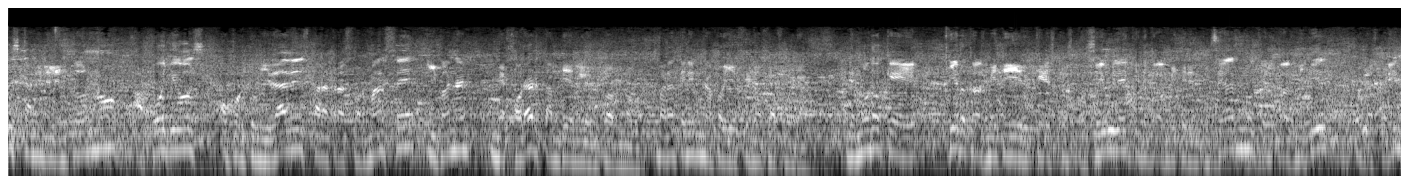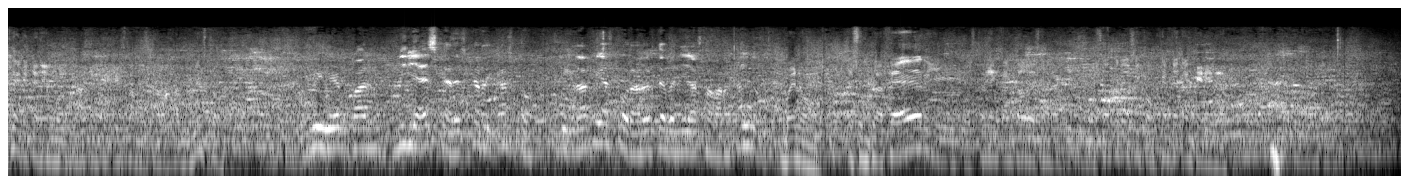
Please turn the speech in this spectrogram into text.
buscan en el entorno apoyos, oportunidades para transformarse y van a mejorar también el entorno, van a tener una proyección hacia afuera. De modo que quiero transmitir que esto es posible, quiero transmitir entusiasmo, quiero transmitir pues, la experiencia que tenemos la gente que estamos trabajando en esto. Muy bien, Juan. Milla Escar, Escar Ricasco. Y gracias por haberte venido hasta Baracaldo. Bueno, es un placer y estoy encantado de.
